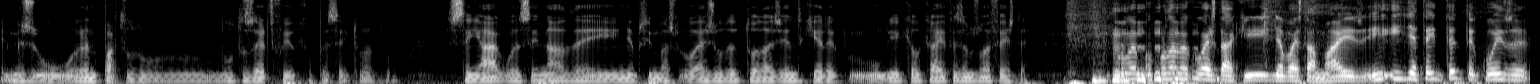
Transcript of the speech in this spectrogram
Eh, mas o- a grande parte do, do deserto foi o que eu passei todo sem água, sem nada e ainda por cima a ajuda de toda a gente que era um dia que ele cai fazemos uma festa o, problema, o problema é que o gajo está aqui ainda vai estar mais e, e ainda tem tanta coisa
